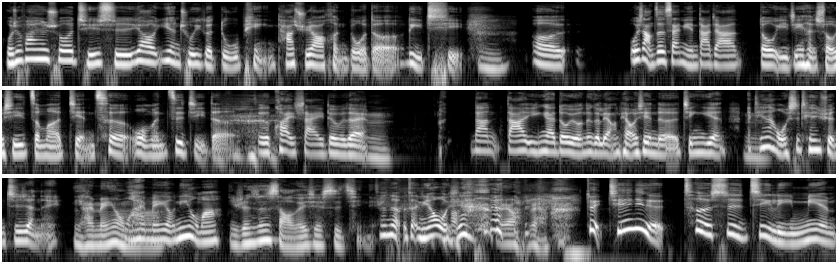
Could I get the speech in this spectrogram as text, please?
我就发现说，其实要验出一个毒品，它需要很多的力气。嗯，呃，我想这三年大家都已经很熟悉怎么检测我们自己的 这个快筛，对不对？嗯。那大家应该都有那个两条线的经验。哎，天啊，我是天选之人哎！你还没有吗？我还没有，你有吗？你人生少了一些事情哎！真的，你要我现在 没有没有。对，其实那个测试剂里面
